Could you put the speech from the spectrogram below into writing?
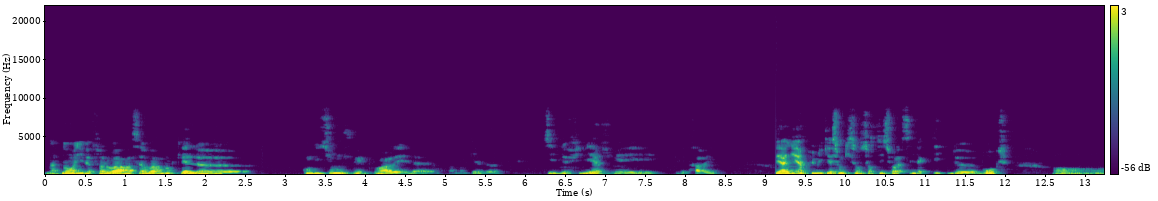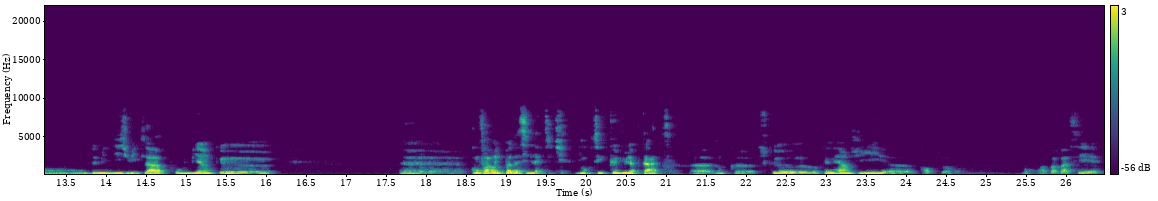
Maintenant, il va falloir savoir dans quelles euh, conditions je vais pouvoir aller, dans quel type de filière je vais, travailler. Les dernières publications qui sont sorties sur l'acide lactique de Brooks en 2018 là prouvent bien que euh, qu'on fabrique pas d'acide lactique. Donc c'est que du lactate. Euh, donc, euh, ce que votre énergie, euh, quand on pas passer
